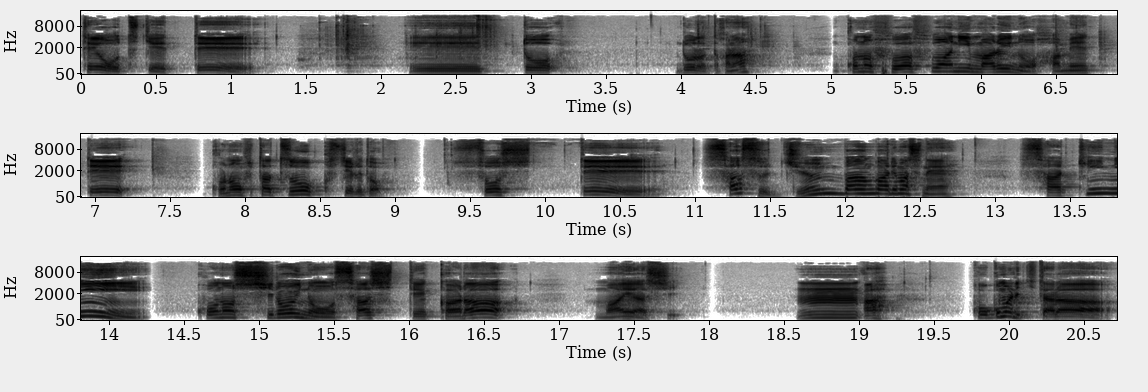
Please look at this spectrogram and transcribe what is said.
手をつけて、えー、っと、どうだったかな？このふわふわに丸いのをはめて、この二つをくっつけると。そして、刺す順番がありますね。先に、この白いのを刺してから、前足。うーん、あ、ここまで来たら、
